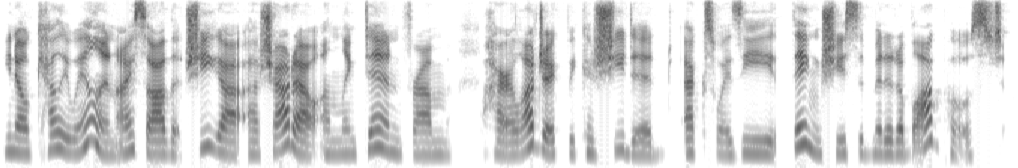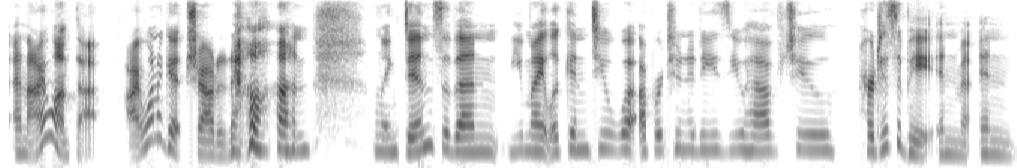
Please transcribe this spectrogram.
you know, Kelly Whalen, I saw that she got a shout out on LinkedIn from Higher Logic because she did XYZ thing. She submitted a blog post, and I want that. I want to get shouted out on LinkedIn. So then you might look into what opportunities you have to participate in in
